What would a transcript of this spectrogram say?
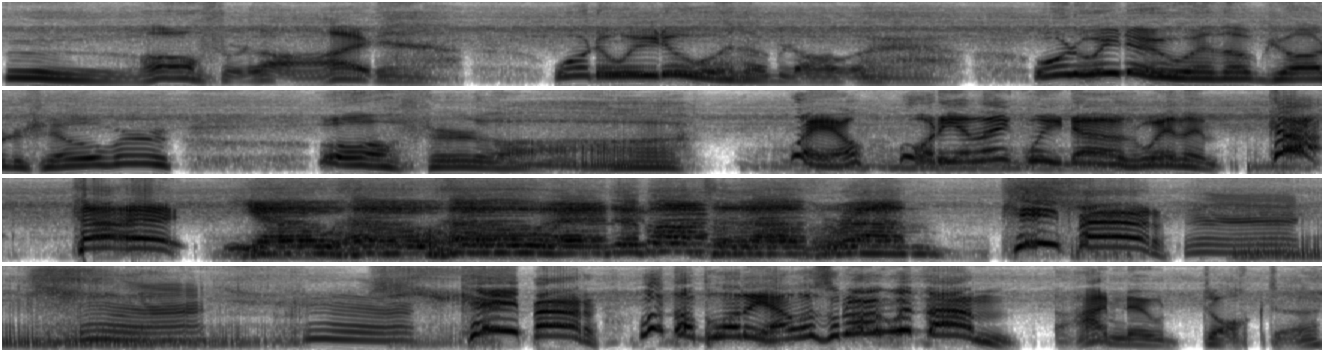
After that, what do we do with them, Doctor? What do we do with them, John Silver? After that. Well, what do you think we does with him? Cut! Cut it! Yo ho ho and a bottle of rum. Keeper! Keeper! What the bloody hell is wrong with them? I'm no doctor,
